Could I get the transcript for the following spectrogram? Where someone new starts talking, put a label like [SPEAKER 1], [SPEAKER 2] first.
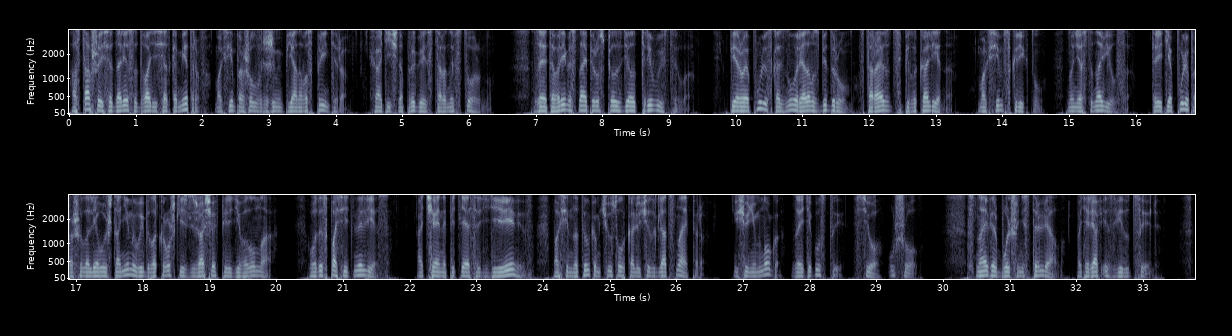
[SPEAKER 1] Оставшиеся до леса два десятка метров Максим прошел в режиме пьяного спринтера, хаотично прыгая из стороны в сторону. За это время снайпер успел сделать три выстрела. Первая пуля скользнула рядом с бедром, вторая зацепила колено. Максим вскрикнул, но не остановился. Третья пуля прошила левую штанину и выбила крошки из лежащего впереди валуна. Вот и спасительный лес. Отчаянно петляя среди деревьев, Максим затылком чувствовал колючий взгляд снайпера. Еще немного, за эти кусты. Все, ушел. Снайпер больше не стрелял, потеряв из виду цель.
